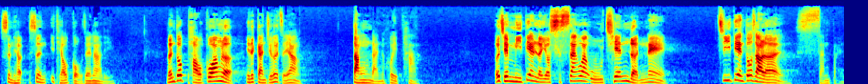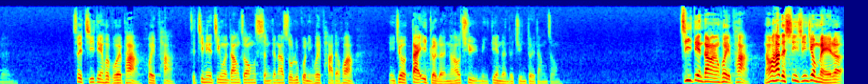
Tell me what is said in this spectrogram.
剩条剩一条狗在那里，人都跑光了，你的感觉会怎样？当然会怕。而且米甸人有十三万五千人呢，机电多少人？三百人。所以机电会不会怕？会怕。在今天的经文当中，神跟他说：“如果你会怕的话，你就带一个人，然后去米甸人的军队当中。”基甸当然会怕，然后他的信心就没了。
